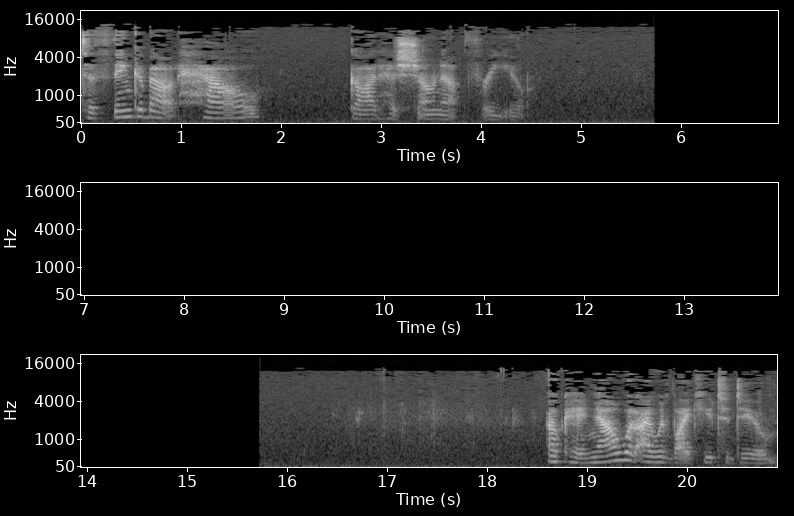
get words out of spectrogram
to think about how God has shown up for you. Okay, now what I would like you to do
